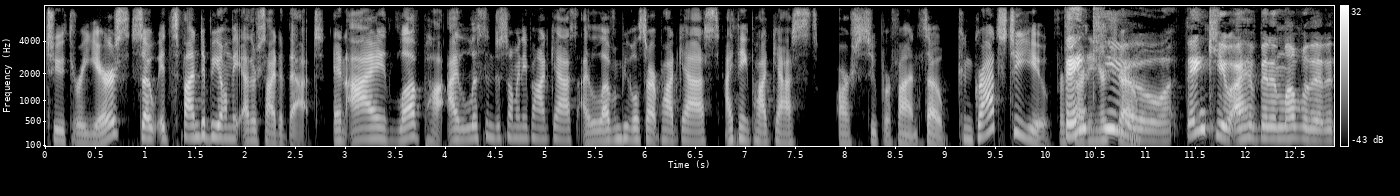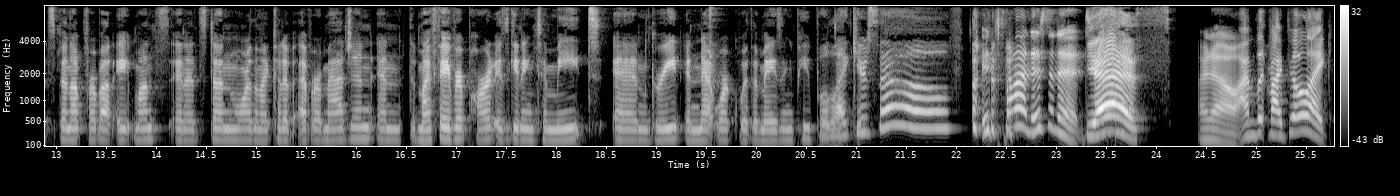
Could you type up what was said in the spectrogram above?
two, three years. So it's fun to be on the other side of that. And I love pod. I listen to so many podcasts. I love when people start podcasts. I think podcasts are super fun. So congrats to you for Thank starting your show. Thank you. I have been in love with it. It's been up for about eight months and it's done more than I could have ever imagined. And my favorite part is getting to meet and greet and network with amazing people like yourself. It's fun, isn't it? yes. I know. I'm. I feel like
